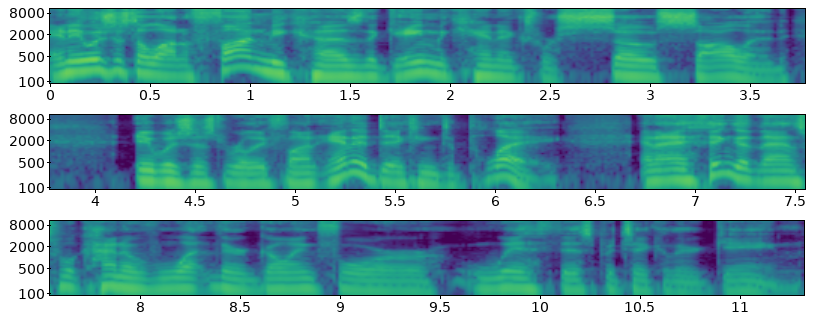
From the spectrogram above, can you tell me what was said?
And it was just a lot of fun because the game mechanics were so solid it was just really fun and addicting to play. And i think that that's what kind of what they're going for with this particular game.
